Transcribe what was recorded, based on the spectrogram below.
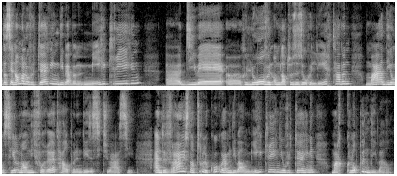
Dat zijn allemaal overtuigingen die we hebben meegekregen, uh, die wij uh, geloven omdat we ze zo geleerd hebben, maar die ons helemaal niet vooruit helpen in deze situatie. En de vraag is natuurlijk ook, we hebben die wel meegekregen, die overtuigingen, maar kloppen die wel?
